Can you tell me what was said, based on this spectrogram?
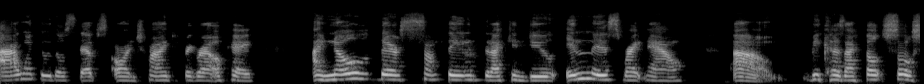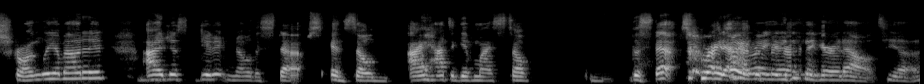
i went through those steps on trying to figure out okay i know there's something that i can do in this right now um, because i felt so strongly about it i just didn't know the steps. And so i had to give myself the steps right, right i had, right. To, figure had to figure it out. Yeah.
